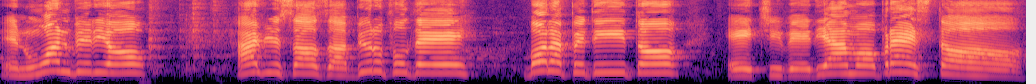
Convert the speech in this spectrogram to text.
in one video. Have yourselves a beautiful day. Buon appetito e ci vediamo presto.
